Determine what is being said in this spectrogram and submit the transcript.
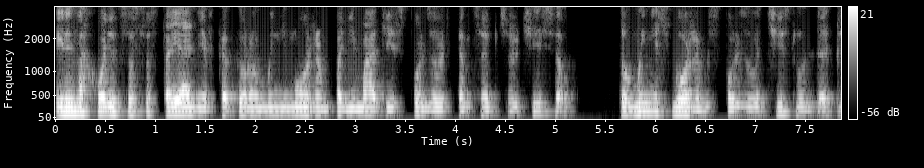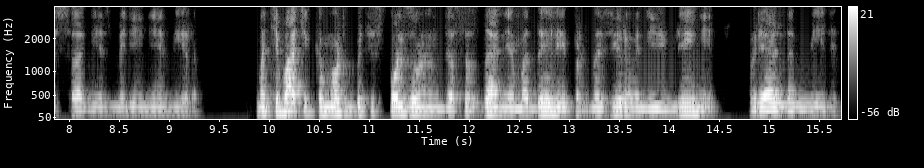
или находится в состоянии, в котором мы не можем понимать и использовать концепцию чисел, то мы не сможем использовать числа для описания измерения мира. Математика может быть использована для создания моделей и прогнозирования явлений в реальном мире,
